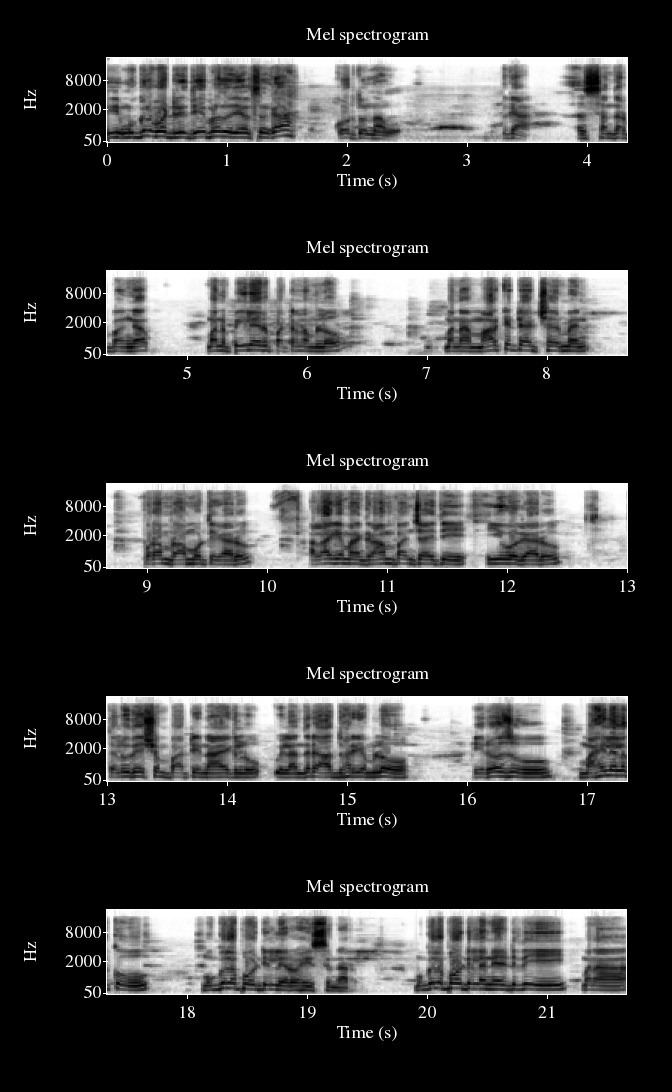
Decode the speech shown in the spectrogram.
ఈ ముగ్గులు పట్టి జయప్రదం చేయాల్సిందిగా కోరుతున్నాము. గా సందర్భంగా మన పీలేరు పట్టణంలో మన market yard chairman Puram Ramurthy గారు అలాగే మన గ్రామ పంచాయతీ ఈఓ గారు తెలుగుదేశం పార్టీ నాయకులు వీళ్ళందరి ఆధ్వర్యంలో ఈరోజు మహిళలకు ముగ్గుల పోటీలు నిర్వహిస్తున్నారు. ముగ్గుల పోటీలు అనేటిది మన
